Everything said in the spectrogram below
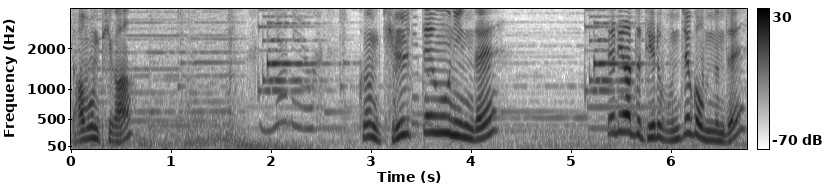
남은 피가? 그럼 딜 때문인데? 세리아드 딜은 문제가 없는데?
